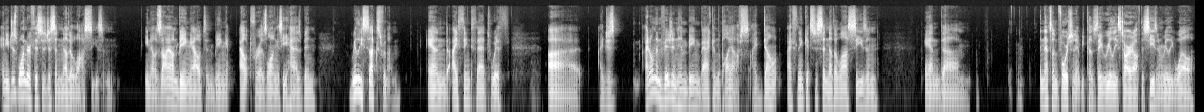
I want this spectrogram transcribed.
And you just wonder if this is just another lost season. You know, Zion being out and being out for as long as he has been really sucks for them. And I think that with uh I just I don't envision him being back in the playoffs. I don't. I think it's just another lost season. And um and that's unfortunate because they really started off the season really well.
